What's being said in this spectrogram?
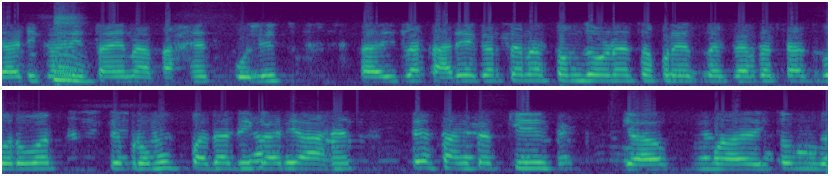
या ठिकाणी तैनात आहेत. पोलीस इथल्या कार्यकर्त्यांना समजवण्याचा प्रयत्न करतात. त्याचबरोबर ते प्रमुख पदाधिकारी आहेत. ते सांगतात की इथून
